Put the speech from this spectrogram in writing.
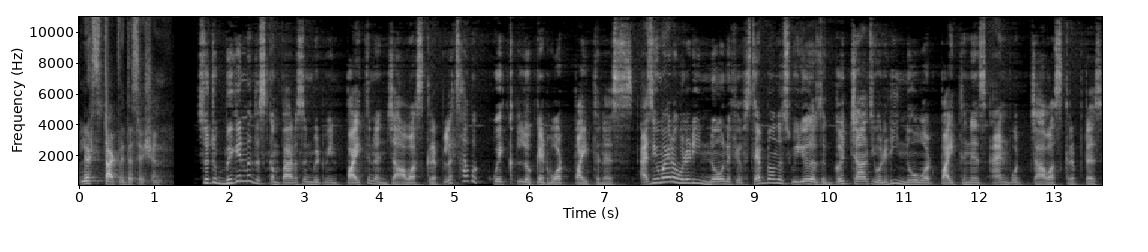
let's start with the session. So to begin with this comparison between Python and JavaScript, let's have a quick look at what Python is. As you might have already known, if you've stepped on this video, there's a good chance you already know what Python is and what JavaScript is.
